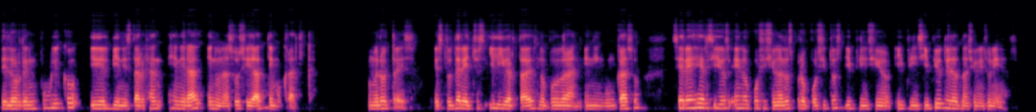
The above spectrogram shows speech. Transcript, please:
del orden público y del bienestar general en una sociedad democrática. Número 3. Estos derechos y libertades no podrán en ningún caso ser ejercidos en oposición a los propósitos y, principios de las Naciones Unidas.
